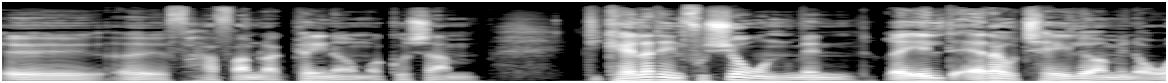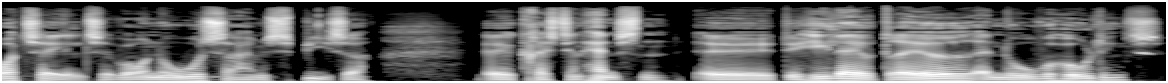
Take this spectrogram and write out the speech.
øh, øh, har fremlagt planer om at gå sammen. De kalder det en fusion, men reelt er der jo tale om en overtagelse, hvor Novozymes spiser øh, Christian Hansen. Øh, det hele er jo drevet af Novo Holdings,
